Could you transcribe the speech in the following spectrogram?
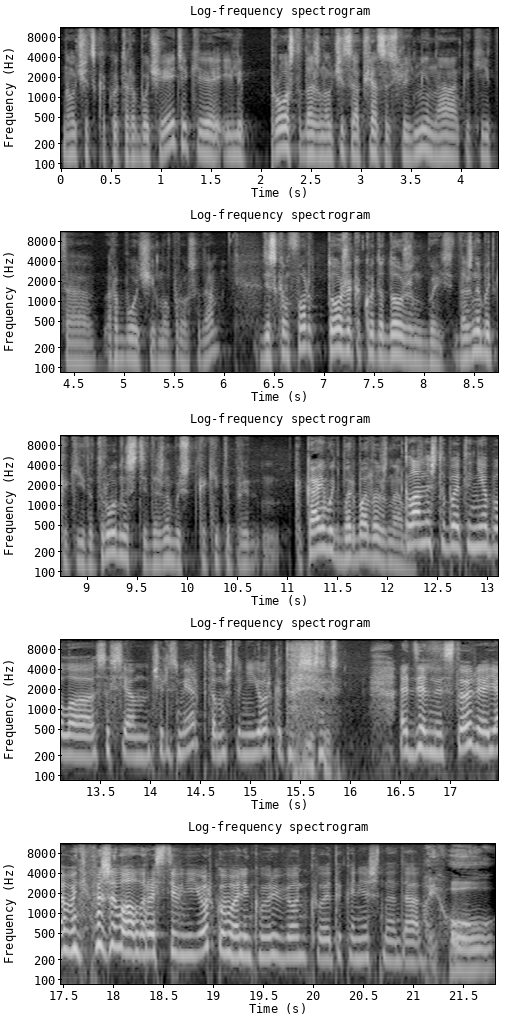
научиться какой-то рабочей этике или просто просто даже научиться общаться с людьми на какие-то рабочие вопросы, да. Дискомфорт тоже какой-то должен быть. Должны быть какие-то трудности, должны быть какие-то... Какая-нибудь борьба должна быть. Главное, чтобы это не было совсем чрезмер, потому что Нью-Йорк — это вообще отдельная история. Я бы не пожелала расти в Нью-Йорку маленькому ребенку. Это, конечно, да. Hi-ho,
